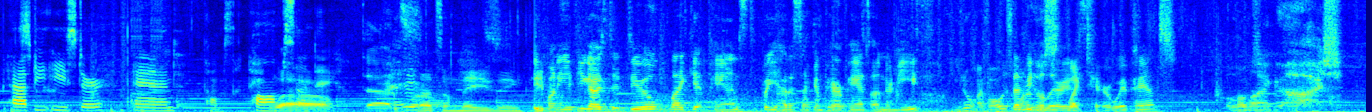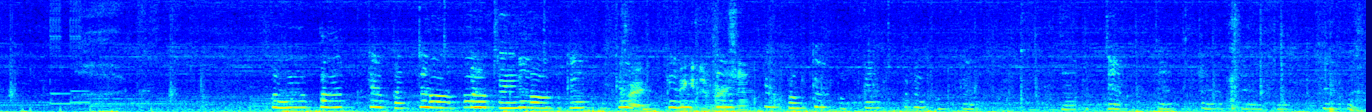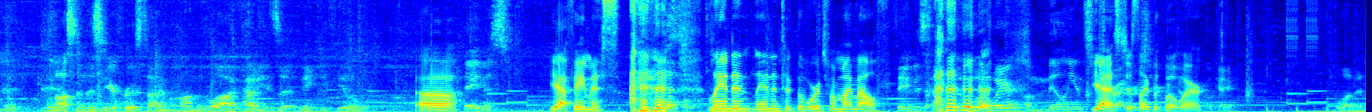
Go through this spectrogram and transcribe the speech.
Happy Easter and Palm Sunday. Palm Sunday. That's amazing. It'd be funny if you guys did do like get pants, but you had a second pair of pants underneath. You know, I've always That'd wanted be those hilarious. like tearaway pants. Oh my gosh. Alright, make a diversion. Austin, this is your first time on the vlog. How does it make you feel? Uh, Famous. Yeah, famous. Landon, Landon took the words from my mouth. Famous as the footwear? A million subscribers. Yes, just like the Here footwear. Okay. I love it.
